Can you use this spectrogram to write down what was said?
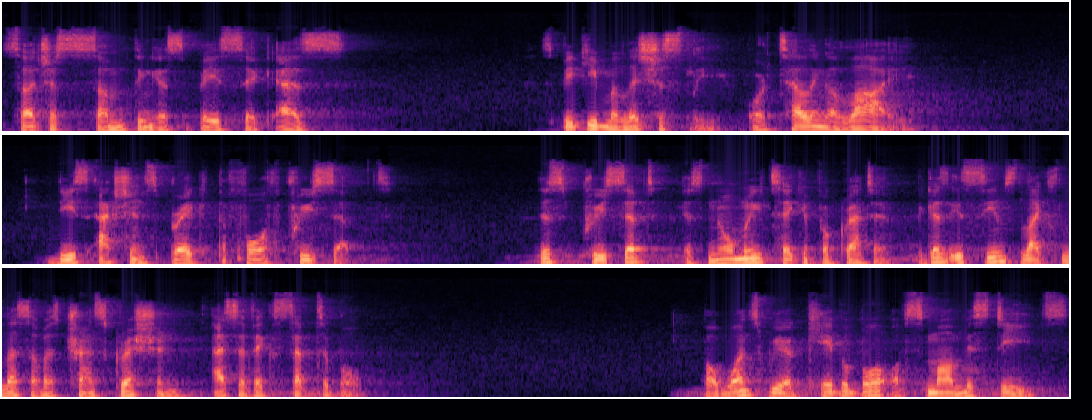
such as something as basic as speaking maliciously or telling a lie, these actions break the fourth precept. This precept is normally taken for granted because it seems like less of a transgression as if acceptable. But once we are capable of small misdeeds,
